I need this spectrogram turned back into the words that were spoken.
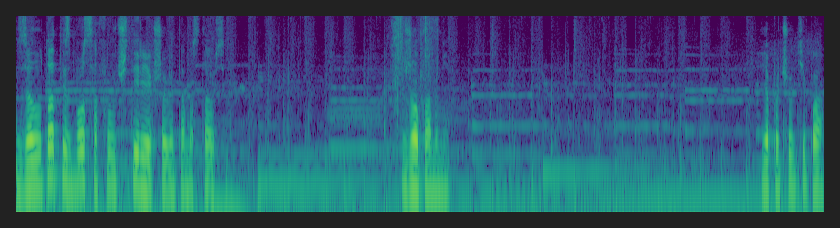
Залутати з боса фул 4, якщо він там остався. Жопа мені. Я почув типа.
